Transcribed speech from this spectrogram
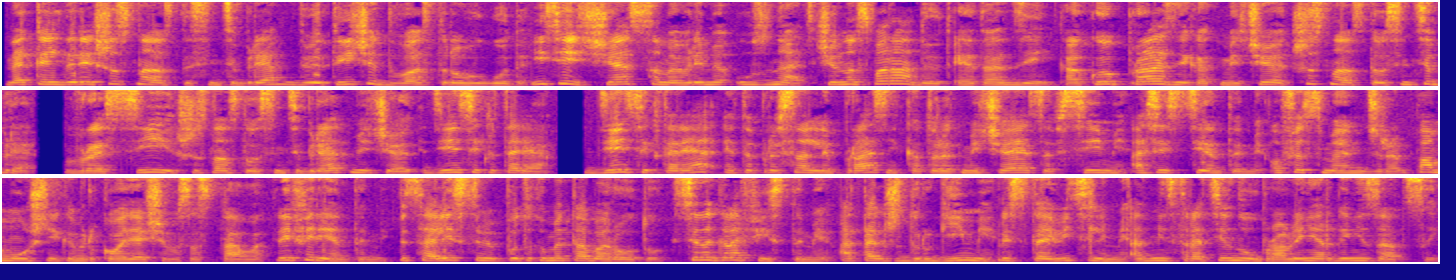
На календаре 16 сентября 2022 года. И сейчас самое время узнать, чем нас порадует этот день. Какой праздник отмечают 16 сентября? В России 16 сентября отмечают День секретаря. День секретаря – это профессиональный праздник, который отмечается всеми ассистентами, офис-менеджерами, помощниками руководящего состава, референтами, специалистами по документообороту, стенографистами, а также другими представителями административного управления организации.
